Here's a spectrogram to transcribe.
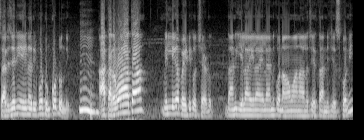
సర్జరీ అయిన రిపోర్ట్ ఇంకోటి ఉంది. హ్మ్. ఆ తర్వాత మెల్లిగా బయటికి వచ్చాడు. దానికి ఇలా ఇలా ఇలా అని కొన్ని అవమానాల చేత అన్ని చేసుకొని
